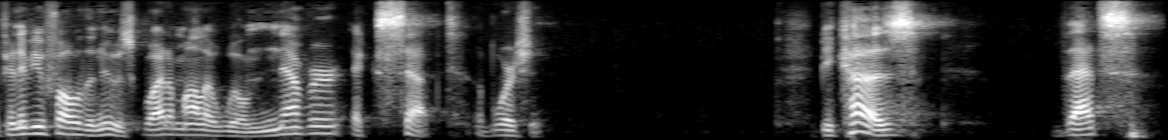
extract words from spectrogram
If any of you follow the news, Guatemala will never accept abortion because that's,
